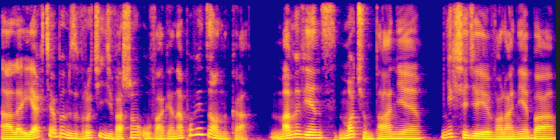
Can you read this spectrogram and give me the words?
ale ja chciałbym zwrócić waszą uwagę na powiedzonka. Mamy więc mocium panie, niech się dzieje wola nieba,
